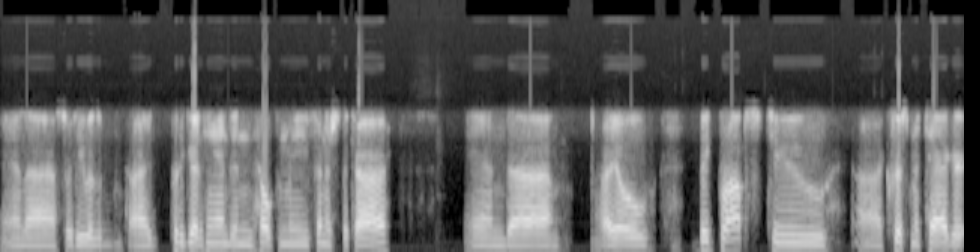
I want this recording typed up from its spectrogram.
And uh, so he was a pretty good hand in helping me finish the car. And uh, I owe big props to uh, Chris McTaggart.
